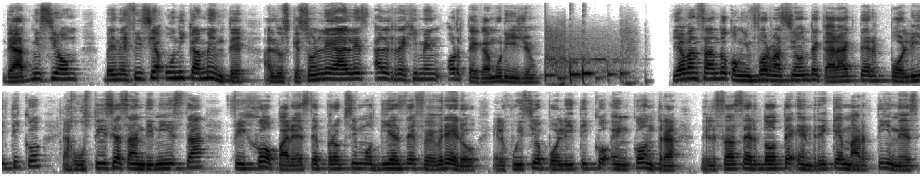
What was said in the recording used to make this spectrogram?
de admisión beneficia únicamente a los que son leales al régimen Ortega Murillo. Y avanzando con información de carácter político, la justicia sandinista fijó para este próximo 10 de febrero el juicio político en contra del sacerdote Enrique Martínez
